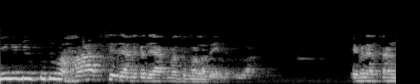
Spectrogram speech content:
මේකදී පුදුම හාස්‍ය ජනක දෙයක් මතු කරලා දෙන්න පුළුවන්. එහෙම නැත්නම්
